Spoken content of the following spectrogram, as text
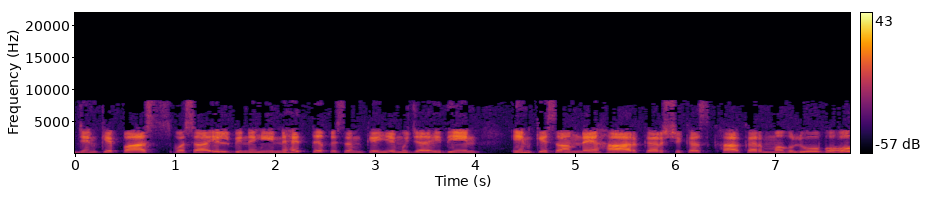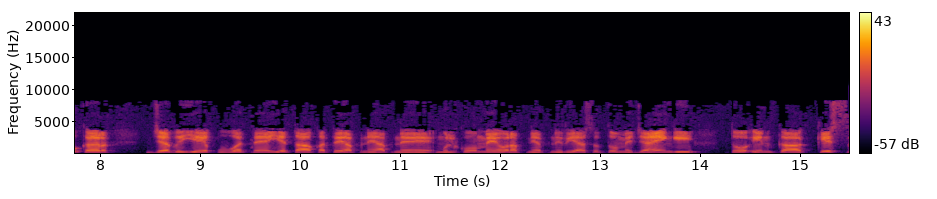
جن کے پاس وسائل بھی نہیں، نہت قسم کے یہ مجاہدین ان کے سامنے ہار کر، شکست کھا کر مغلوب ہو کر جب یہ قوتیں، یہ طاقتیں اپنے اپنے ملکوں میں اور اپنی اپنی ریاستوں میں جائیں گی تو ان کا کس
